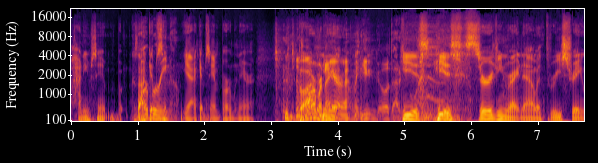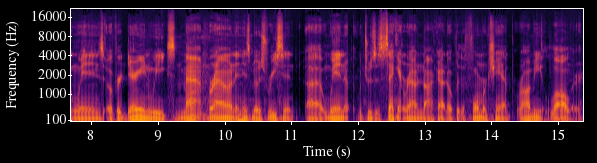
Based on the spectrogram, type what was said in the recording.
How do you say it? Because I kept saying, yeah, I kept saying Barbonera. Barbonera. I mean, you can go with that. He is he is surging right now with three straight wins over Darian Weeks, Matt Brown, and his most recent uh, win, which was a second round knockout over the former champ Robbie Lawler.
